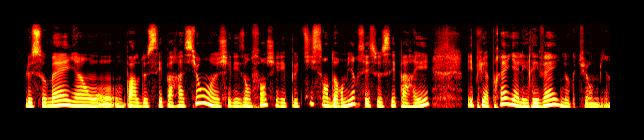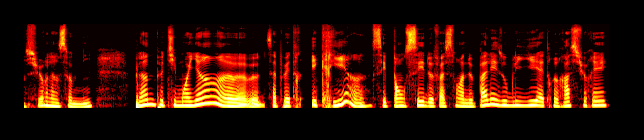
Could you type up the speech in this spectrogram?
Le sommeil, hein, on, parle de séparation chez les enfants, chez les petits, s'endormir, c'est se séparer. Et puis après, il y a les réveils nocturnes, bien sûr, l'insomnie. Plein de petits moyens. ça peut être écrire ses pensées de façon à ne pas les oublier, être rassuré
